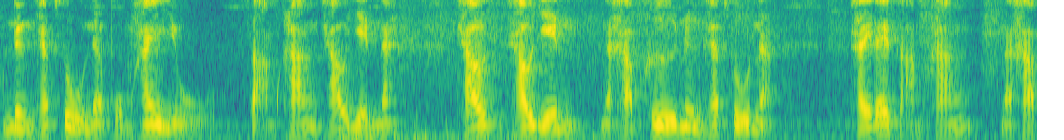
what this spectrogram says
1แคปซูลเนี่ยผมให้อยู่ 3 ครั้งเช้าเย็นนะเช้าเช้าเย็นนะครับคือ 1 แคปซูลน่ะใช้ได้ 3 ครั้งนะครับ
